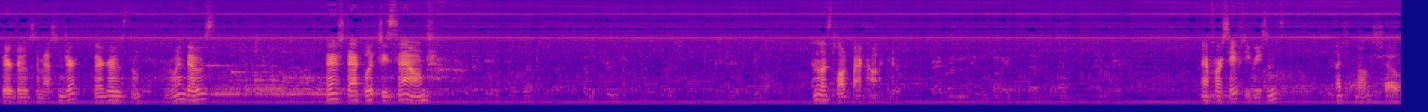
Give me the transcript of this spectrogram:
There goes the messenger, there goes the Windows. There's that glitchy sound. And let's log back on again. And for safety reasons, I can show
